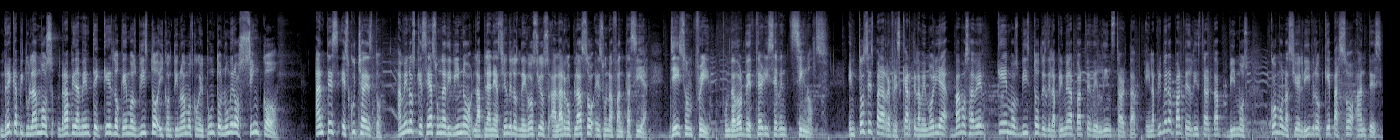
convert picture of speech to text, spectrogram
recapitulamos rápidamente qué es lo que hemos visto y continuamos con el punto número 5. Antes, escucha esto. A menos que seas un adivino, la planeación de los negocios a largo plazo es una fantasía. Jason Fried, fundador de 37 Signals. Entonces, para refrescarte la memoria, vamos a ver qué hemos visto desde la primera parte de Lean Startup. En la primera parte de Lean Startup vimos cómo nació el libro, qué pasó antes.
